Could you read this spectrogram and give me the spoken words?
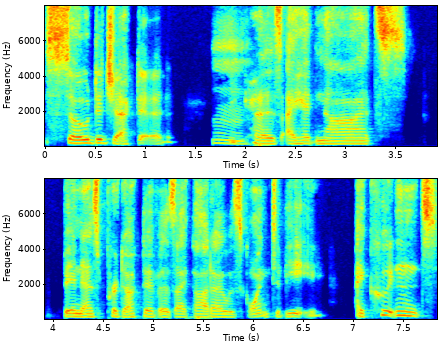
so dejected mm. because I had not been as productive as I thought I was going to be. I couldn't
